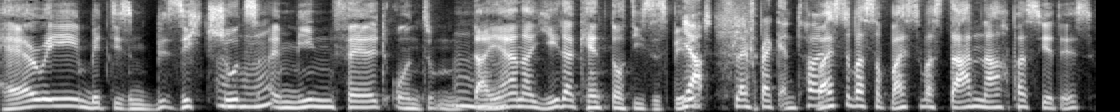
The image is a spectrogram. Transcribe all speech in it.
Harry mit diesem Sichtschutz Mhm. im Minenfeld und ähm, Diana, jeder kennt noch dieses Bild. Ja, Flashback in Time. Weißt du, was, weißt du, was danach passiert ist?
